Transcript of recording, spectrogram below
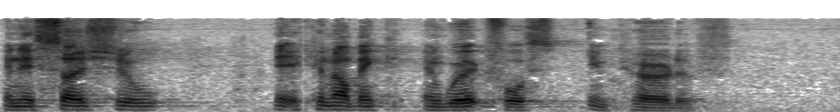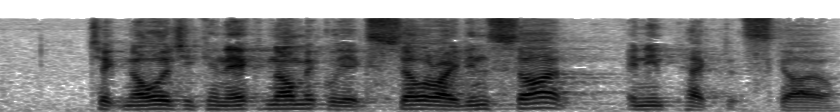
and a social, economic and workforce imperative. Technology can economically accelerate insight and impact at scale.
